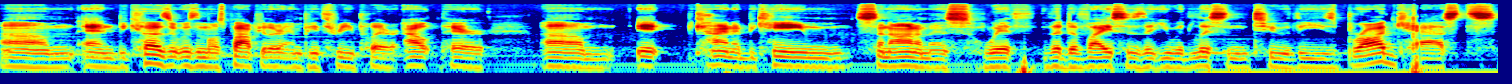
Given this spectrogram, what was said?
Um, and because it was the most popular MP3 player out there, um, it kind of became synonymous with the devices that you would listen to these broadcasts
